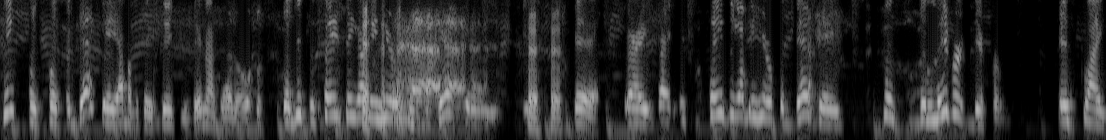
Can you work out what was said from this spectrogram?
six for, for, for decades. I'm about to say sixty. They're not that old, but this is the same thing I've been hearing for decades. Yeah, right, right. It's the same thing I've been hearing for decades, just delivered differently. It's like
